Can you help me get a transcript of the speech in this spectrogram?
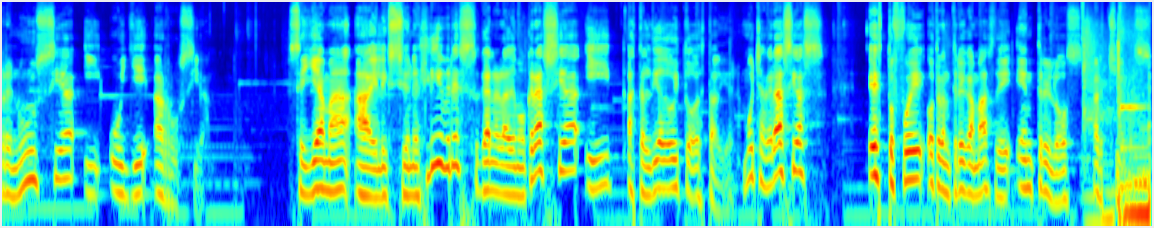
renuncia y huye a Rusia se llama a elecciones libres, gana la democracia y hasta el día de hoy todo está bien. Muchas gracias. Esto fue otra entrega más de Entre los Archivos.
